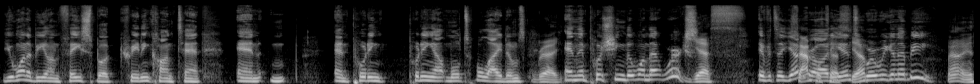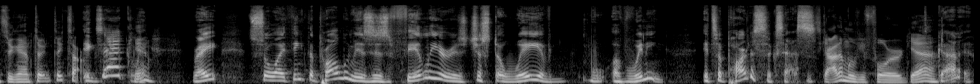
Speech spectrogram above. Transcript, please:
you want to be on Facebook creating content and and putting putting out multiple items Right. and then pushing the one that works. Yes. If it's a younger Sample test, audience, yep. where are we going to be? Ah, Instagram, Tik- TikTok. Exactly. Yeah. Right? So I think the problem is is failure is just a way of of winning. It's a part of success. It's got to move you forward. Yeah. Got it.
